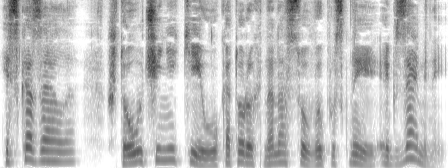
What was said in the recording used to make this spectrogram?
и сказала, что ученики, у которых на носу выпускные экзамены,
